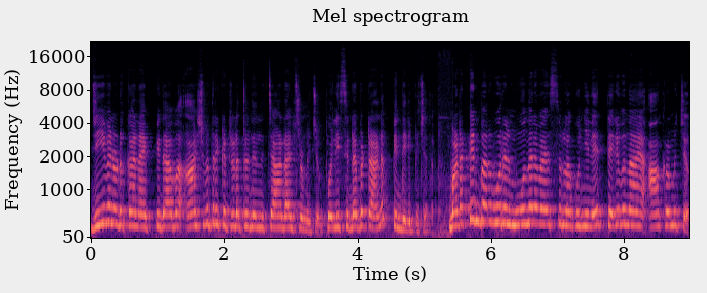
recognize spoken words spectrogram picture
ജീവനൊടുക്കാനായി പിതാവ് ആശുപത്രി കെട്ടിടത്തിൽ നിന്ന് ചാടാൻ ശ്രമിച്ചു. പോലീസ് ഇടപെട്ടാണ് പിന്തിരിപ്പിച്ചത്. വടക്കൻ പറവൂരിൽ മൂന്നര വയസ്സുള്ള കുഞ്ഞിനെ തെരുവുനായ ആക്രമിച്ചു.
